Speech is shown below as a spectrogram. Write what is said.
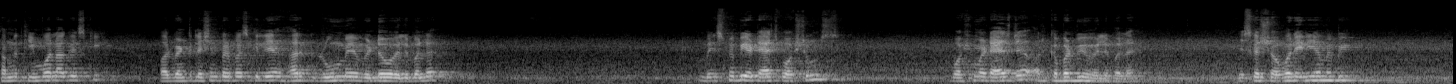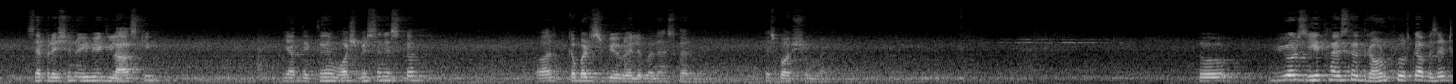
सामने थीम वॉल आ गई इसकी और वेंटिलेशन पर्पज़ के लिए हर रूम में विंडो अवेलेबल है। इसमें भी अटैच वॉशरूम्स वॉशरूम अटैच्ड है और कबर्ड भी अवेलेबल है। इसका शॉवर एरिया में भी सेपरेशन हुई हुई है ग्लास की। ये आप देखते हैं वॉश बेसन इसका और कबर्ड्स भी अवेलेबल है इस घर में। इस वॉशरूम में। तो व्यूअर्स ये था इसका ग्राउंड फ्लोर का विज़िट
